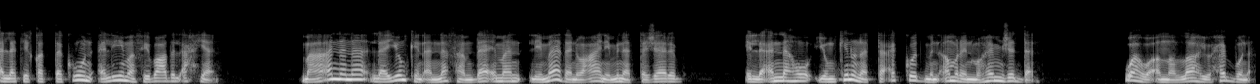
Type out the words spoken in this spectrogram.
التي قد تكون أليمة في بعض الأحيان؟ مع أننا لا يمكن أن نفهم دائما لماذا نعاني من التجارب، إلا أنه يمكننا التأكد من أمر مهم جدا، وهو أن الله يحبنا.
